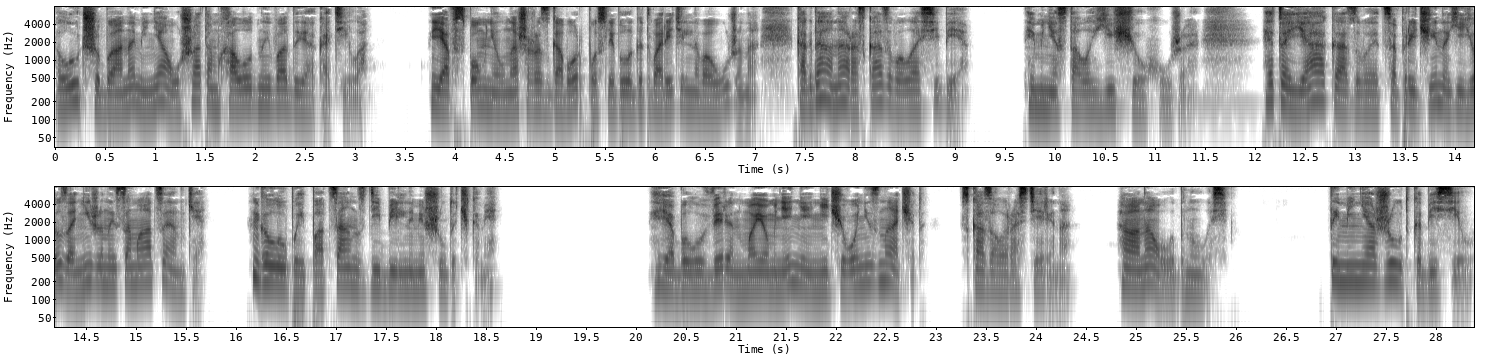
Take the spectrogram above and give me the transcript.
Лучше бы она меня ушатом холодной воды окатила. Я вспомнил наш разговор после благотворительного ужина, когда она рассказывала о себе. И мне стало еще хуже. Это я, оказывается, причина ее заниженной самооценки. Глупый пацан с дебильными шуточками. «Я был уверен, мое мнение ничего не значит», — сказал растерянно. А она улыбнулась. «Ты меня жутко бесил,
